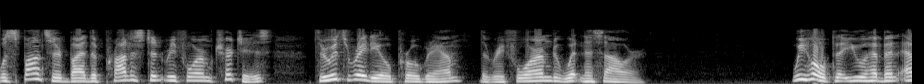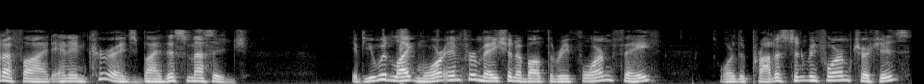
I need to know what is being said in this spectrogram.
was sponsored by the Protestant Reformed Churches through its radio program, The Reformed Witness Hour. We hope that you have been edified and encouraged by this message. If you would like more information about the Reformed faith or the Protestant Reformed churches,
